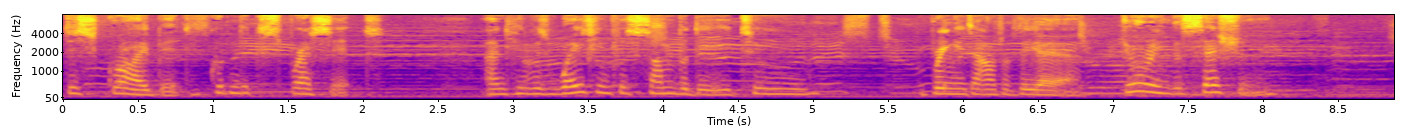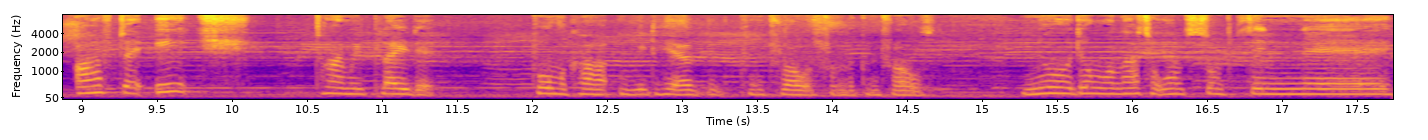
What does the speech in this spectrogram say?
describe it, he couldn't express it. And he was waiting for somebody to bring it out of the air. During the session, after each time we played it, Paul McCartney, we'd hear the controls from the controls. No, I don't want that, I want something. Uh...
